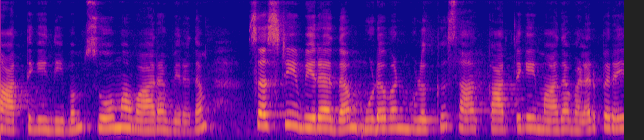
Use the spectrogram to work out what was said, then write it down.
கார்த்திகை தீபம் சோமவார விரதம் சஷ்டி விரதம் முடவன் முழுக்கு சா கார்த்திகை மாத வளர்ப்பிறை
